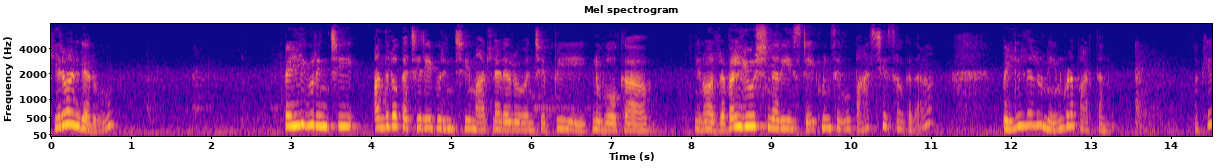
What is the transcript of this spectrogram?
కీరవాణి గారు పెళ్ళి గురించి అందులో కచేరీ గురించి మాట్లాడారు అని చెప్పి నువ్వు ఒక యూనో రెవల్యూషనరీ స్టేట్మెంట్స్ ఏవో పాస్ చేసావు కదా? పెళ్ళిళ్ళలో నేను కూడా పాడతాను. ఓకే.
